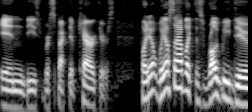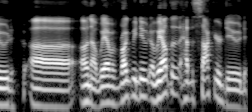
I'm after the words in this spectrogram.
in these respective characters. But we also have like this rugby dude. Uh, oh no, we have a rugby dude. We also have the soccer dude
